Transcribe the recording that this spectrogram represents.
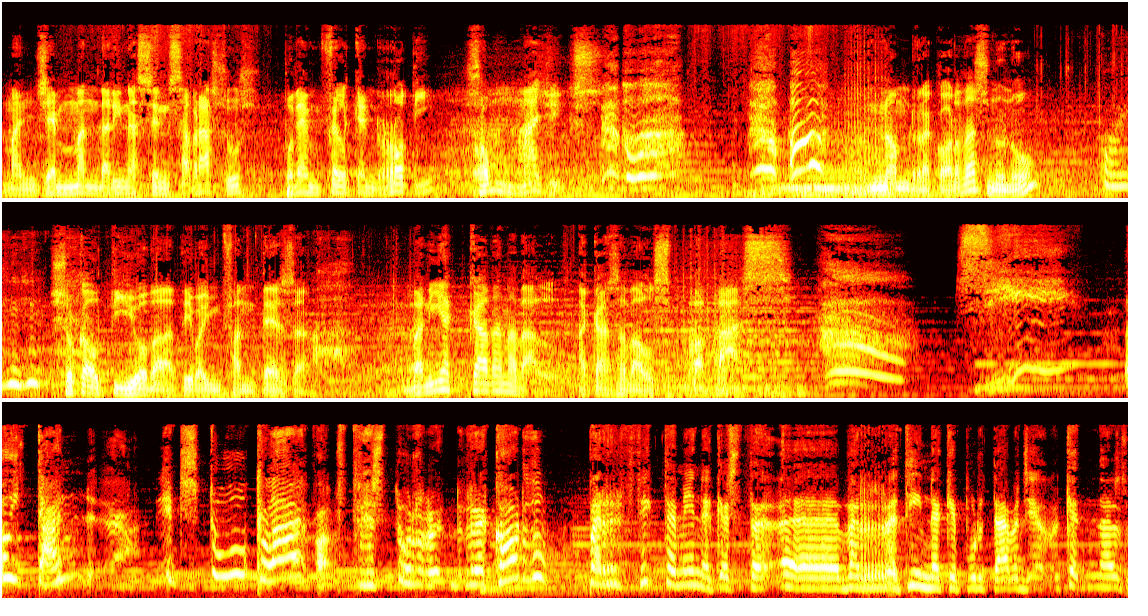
mengem mandarines sense braços, podem fer el que ens roti, som màgics. Ah! No em recordes, Nunu? Ai... Sóc el tio de la teva infantesa. Venia cada Nadal a casa dels papàs. Sí? Oh, i tant! Ets tu, clar! Ostres, t'ho recordo perfectament aquesta eh, barretina que portaves, aquest nas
